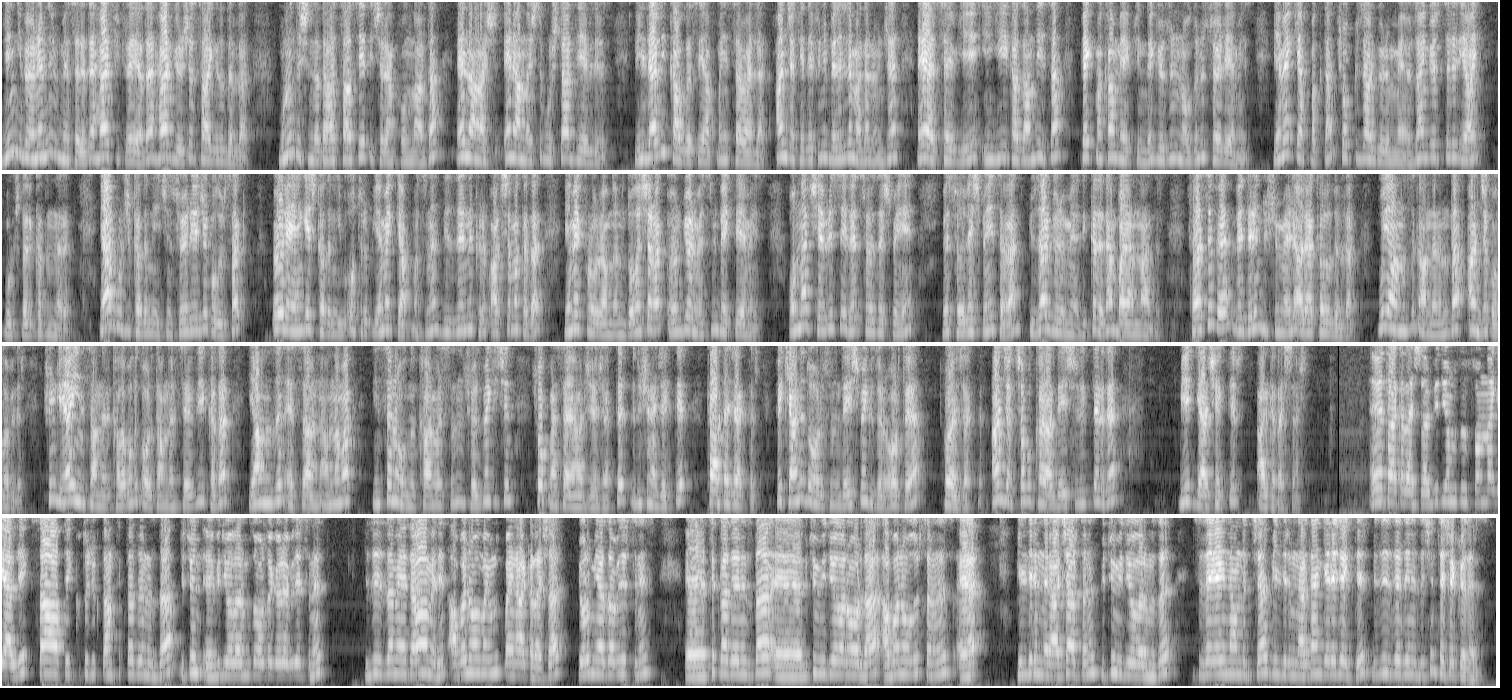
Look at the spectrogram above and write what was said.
Din gibi önemli bir meselede her fikre ya da her görüşe saygılıdırlar. Bunun dışında da hassasiyet içeren konularda en, anlayışlı, en anlayışlı burçlar diyebiliriz. Liderlik kavgası yapmayı severler. Ancak hedefini belirlemeden önce eğer sevgiyi, ilgiyi kazandıysa pek makam mevkinde gözünün olduğunu söyleyemeyiz. Yemek yapmaktan çok güzel görünmeye özen gösterir yay burçları kadınları. Yay burcu kadını için söyleyecek olursak öyle yengeç kadını gibi oturup yemek yapmasını, dizlerini kırıp akşama kadar yemek programlarını dolaşarak örgü örmesini bekleyemeyiz. Onlar çevresiyle sözleşmeyi ve söyleşmeyi seven, güzel görünmeye dikkat eden bayanlardır. Felsefe ve derin düşünmeyle alakalıdırlar. Bu yalnızlık anlarında ancak olabilir. Çünkü ya insanları kalabalık ortamları sevdiği kadar yalnızlığın esrarını anlamak, insanoğlunun karmaşasını çözmek için çok mesai harcayacaktır düşünecektir, tartacaktır ve kendi doğrusunu değişmek üzere ortaya koyacaktır. Ancak çabuk karar değiştirdikleri de bir gerçektir arkadaşlar. Evet arkadaşlar videomuzun sonuna geldik. Sağ alttaki kutucuktan tıkladığınızda bütün e, videolarımızı orada görebilirsiniz. Bizi izlemeye devam edin. Abone olmayı unutmayın arkadaşlar. Yorum yazabilirsiniz. E, tıkladığınızda e, bütün videolar orada. Abone olursanız eğer bildirimleri açarsanız bütün videolarımızı size yayınlandıkça bildirimlerden gelecektir. Bizi izlediğiniz için teşekkür ederiz.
